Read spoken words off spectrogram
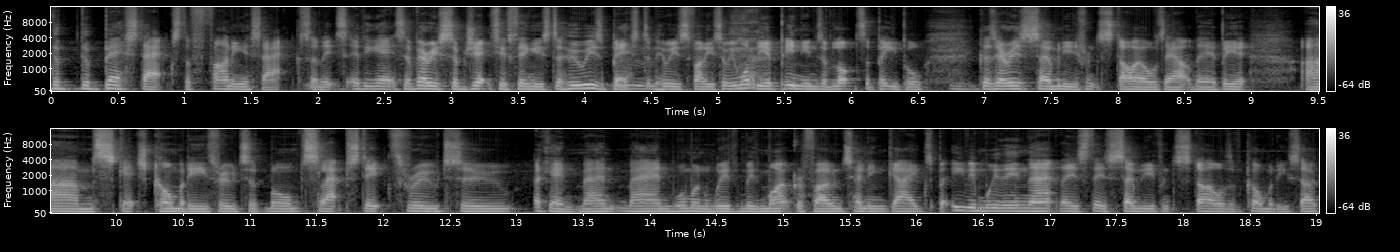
the the best acts, the funniest acts, and it's it's a very subjective thing as to who is best and who is funny. So we want the opinions of lots of people mm. because there is so many different styles out there, be it um, sketch comedy through to more slapstick through mm. to again man man woman with with microphone telling gags. But even within that, there's there's so many different styles of comedy. So mm.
